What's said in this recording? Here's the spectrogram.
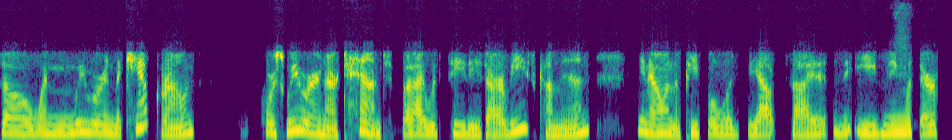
So when we were in the campground, of course we were in our tent, but I would see these RVs come in you know, and the people would be outside in the evening with their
